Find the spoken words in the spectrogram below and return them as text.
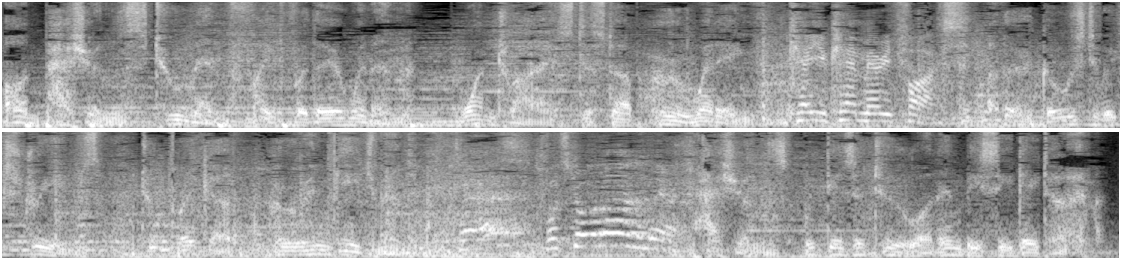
On Passions, two men fight for their women. One tries to stop her wedding. Okay, you can't marry Fox. The other goes to extremes to break up her engagement. Taz, what's going on in there? Passions, weekdays at 2 on NBC Daytime.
